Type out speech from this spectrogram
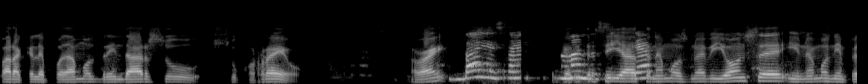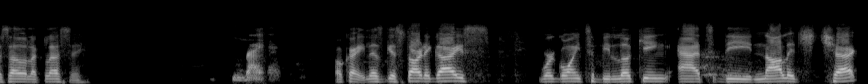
para que le podamos brindar su, su correo. All right. Vaya, está bien. Sí ya gracias. tenemos 9 y 11 y no hemos ni empezado la clase. Vaya. Okay, let's get started, guys. We're going to be looking at the knowledge check.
